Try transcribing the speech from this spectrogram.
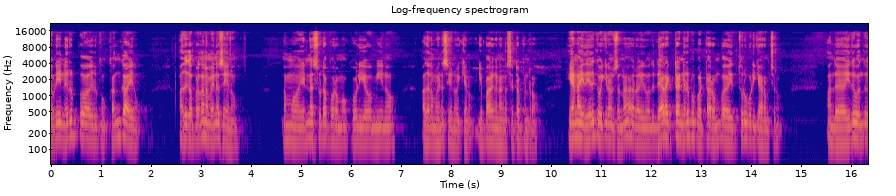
அப்படியே நெருப்பாக இருக்கும் கங்காயிரும். அதுக்கப்புறம் தான் நம்ம என்ன செய்யணும்? நம்ம என்ன சுட போகிறோமோ கோழியோ மீனோ அதை நம்ம என்ன செய்யணும்? வைக்கணும். இங்கே பாருங்கள் நாங்கள் செட்டப் பண்ணுறோம் ஏன்னா இது எதுக்கு வைக்கிறோம்னு சொன்னால் இது வந்து டேரெக்டாக நெருப்பு பட்டால் ரொம்ப இது துரு பிடிக்க ஆரம்பிச்சிடும் அந்த இது வந்து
